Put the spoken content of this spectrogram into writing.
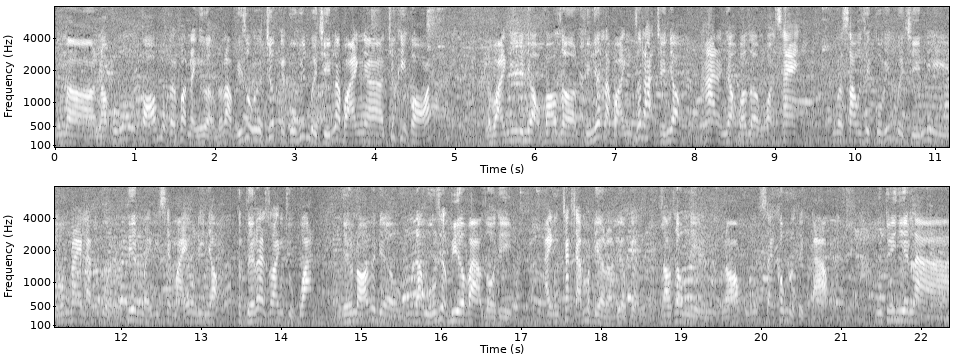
nhưng mà nó cũng có một cái phần ảnh hưởng đó là ví dụ như trước cái covid 19 là bọn anh à, trước khi có ấy, là bọn anh đi nhậu bao giờ. Thứ nhất là bọn anh rất hạn chế nhậu hai là nhậu bao giờ gọi xe. Nhưng mà sau dịch covid 19 thì hôm nay là cái buổi đầu tiên mà anh đi xe máy không đi nhậu. Thực tế là do anh chủ quan. Nếu nói về điều đã uống rượu bia vào rồi thì anh chắc chắn một điều là điều khiển giao thông thì nó cũng sẽ không được tỉnh táo. Nhưng tuy nhiên là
